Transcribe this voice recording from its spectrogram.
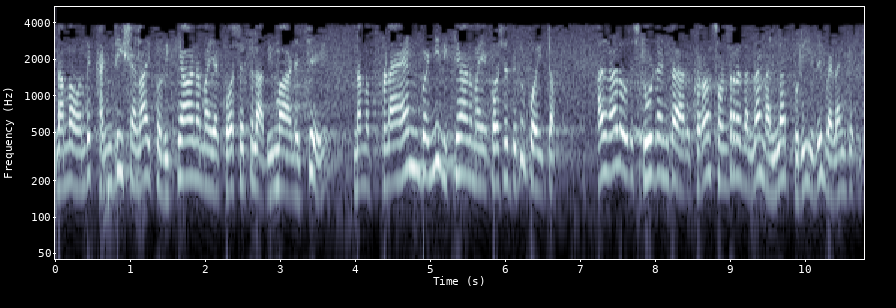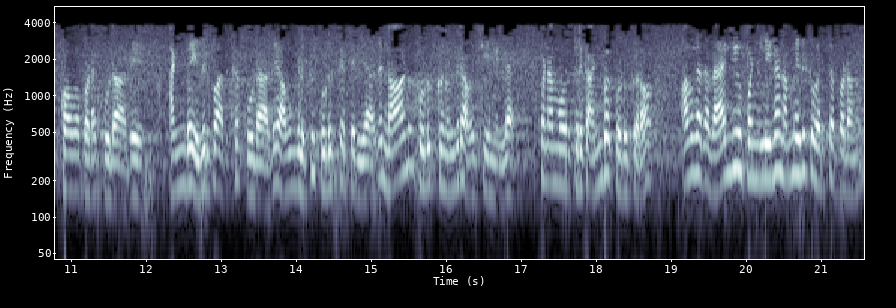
நம்ம வந்து கண்டிஷனா இப்ப விஞ்ஞானமய கோஷத்துல அபிமானிச்சு நம்ம பிளான் பண்ணி விஞ்ஞானமய கோஷத்துக்கு போயிட்டோம். அதனால ஒரு ஸ்டூடெண்டா இருக்கிறோம். சொல்றதெல்லாம் நல்லா புரியுது விளங்கு கோவப்படக்கூடாது அன்பை எதிர்பார்க்க கூடாது அவங்களுக்கு கொடுக்க தெரியாது நானும் கொடுக்கணுங்கிற அவசியம் இல்லை. இப்ப நம்ம ஒருத்தருக்கு அன்பை கொடுக்கறோம். அவங்க அதை வேல்யூ பண்ணலைன்னா நம்ம எதுக்கு வருத்தப்படணும்?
